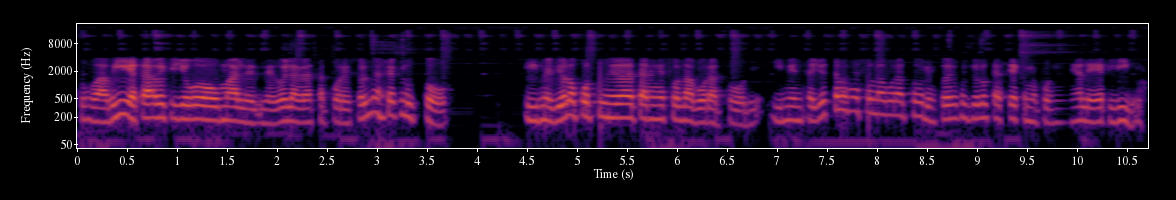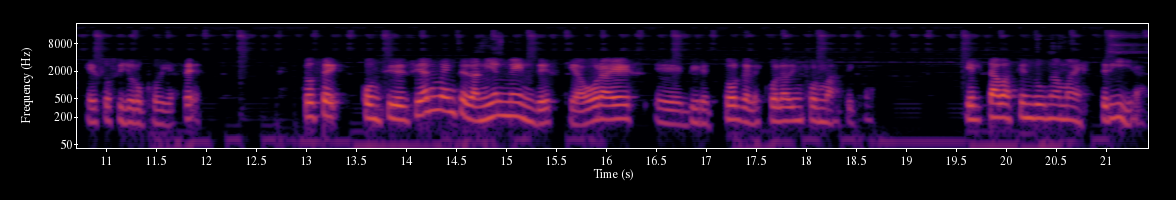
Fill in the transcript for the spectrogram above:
todavía, cada vez que yo veo a Omar, le, doy la gracia por eso. Él me reclutó y me dio la oportunidad de estar en esos laboratorios. Y mientras yo estaba en esos laboratorios, entonces pues, yo lo que hacía es que me ponía a leer libros. Eso sí yo lo podía hacer. Entonces, coincidencialmente, Daniel Méndez, que ahora es eh, director de la Escuela de Informática, él estaba haciendo una maestría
